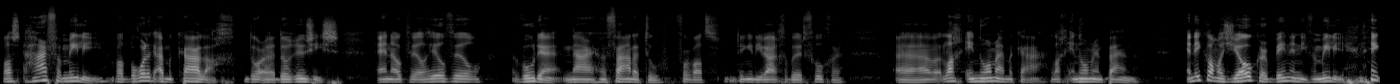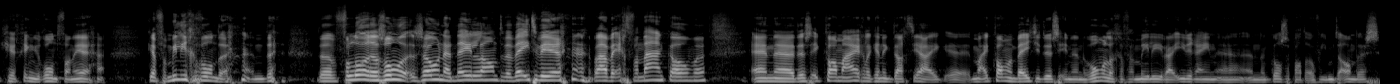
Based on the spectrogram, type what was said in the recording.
was haar familie, wat behoorlijk uit elkaar lag door, door ruzies. En ook wel heel veel woede naar hun vader toe, voor wat dingen die waren gebeurd vroeger uh, lag enorm uit elkaar, lag enorm in puin. En ik kwam als joker binnen in die familie. ik ging rond van, ja, ik heb familie gevonden. De, de verloren zoon uit Nederland, we weten weer waar we echt vandaan komen. En uh, dus ik kwam eigenlijk en ik dacht, ja, ik, uh, maar ik kwam een beetje dus in een rommelige familie waar iedereen een gossip had over iemand anders.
